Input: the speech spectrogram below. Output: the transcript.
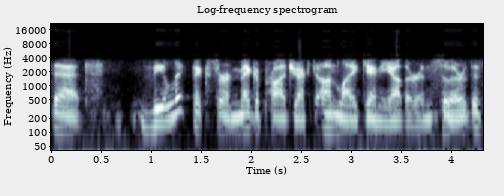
that the Olympics are a mega project unlike any other, and so they're this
